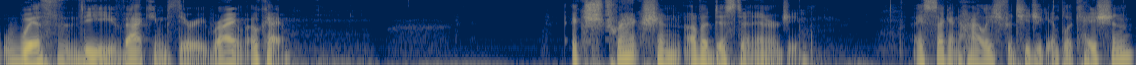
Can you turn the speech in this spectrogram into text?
with the vacuum theory, right? Okay. Extraction of a distant energy. A second highly strategic implication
